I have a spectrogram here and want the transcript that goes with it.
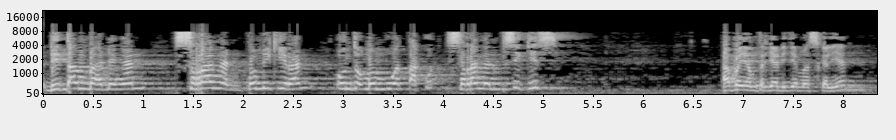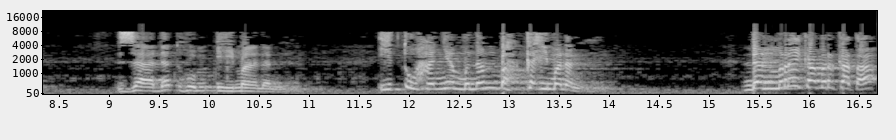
ditambah dengan serangan pemikiran untuk membuat takut, serangan psikis. Apa yang terjadi jemaah sekalian? Zadathum imanan. Itu hanya menambah keimanan. Dan mereka berkata,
